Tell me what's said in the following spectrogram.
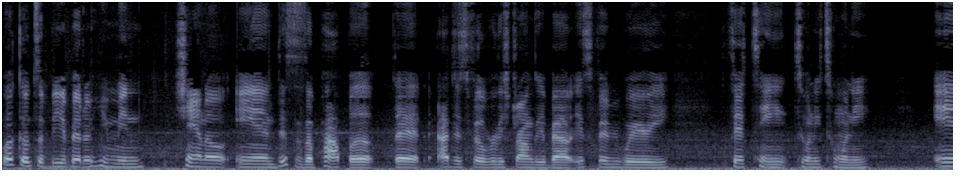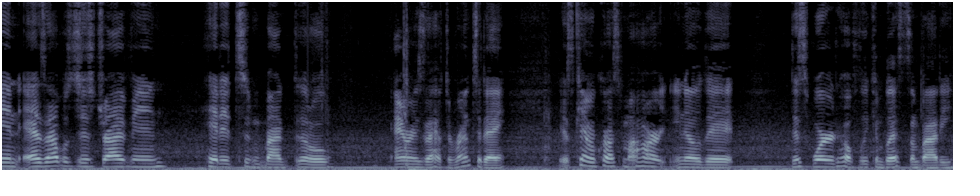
Welcome to Be a Better Human channel, and this is a pop up that I just feel really strongly about. It's February 15th, 2020, and as I was just driving, headed to my little errands I have to run today, it just came across my heart, you know, that this word hopefully can bless somebody.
